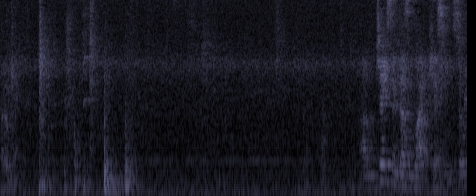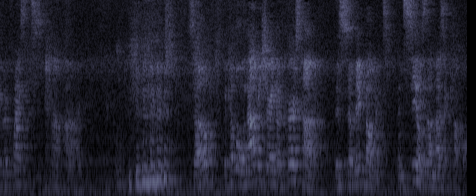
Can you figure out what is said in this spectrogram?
But okay. Um, Jason doesn't like kissing, so he requests a hug. so, the couple will now be sharing their first hug. This is a big moment and seals them as a couple.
